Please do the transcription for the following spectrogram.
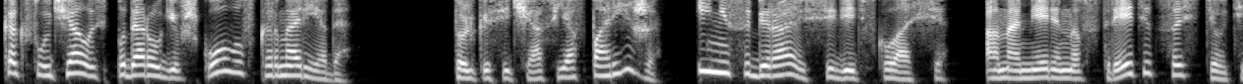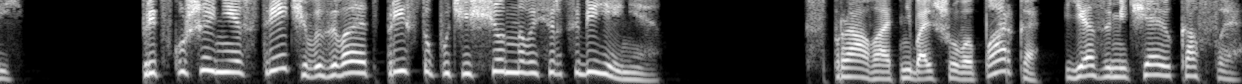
как случалось по дороге в школу в Карнареда. Только сейчас я в Париже и не собираюсь сидеть в классе, а намерена встретиться с тетей. Предвкушение встречи вызывает приступ учащенного сердцебиения. Справа от небольшого парка я замечаю кафе,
